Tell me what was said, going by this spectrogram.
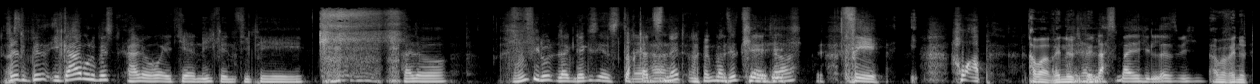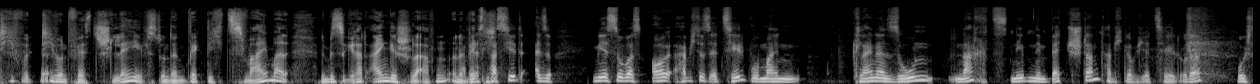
Tag. Egal wo du bist. Hallo Etienne, ich bin's die Fee. Hallo. Fünf Minuten lang denkst du, ist doch ja. ganz nett. Und irgendwann sitzt okay. er da. Fee, hau ab. Aber wenn du, wenn, lass mal, lass mich. aber wenn du tief, tief und fest schläfst und dann weckt dich zweimal, dann bist du gerade eingeschlafen und dann aber weckt das dich. passiert, also mir ist sowas, oh, habe ich das erzählt, wo mein kleiner Sohn nachts neben dem Bett stand, habe ich glaube ich erzählt, oder? Wo ich,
